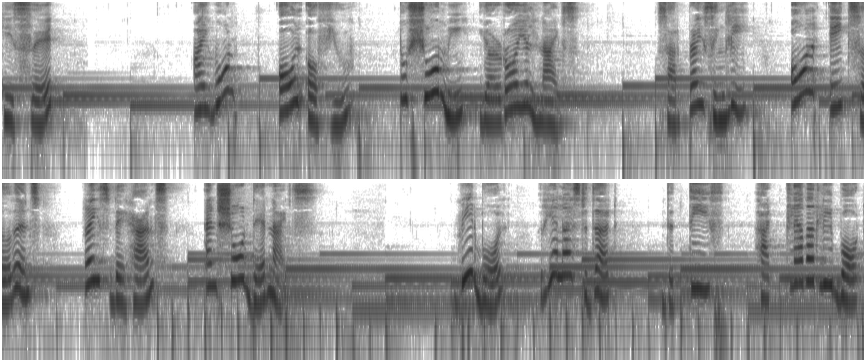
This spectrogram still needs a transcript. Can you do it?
He said, I want all of you to show me your royal knives. Surprisingly, all eight servants raised their hands and showed their knives. Birbal realized that the thief had cleverly bought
